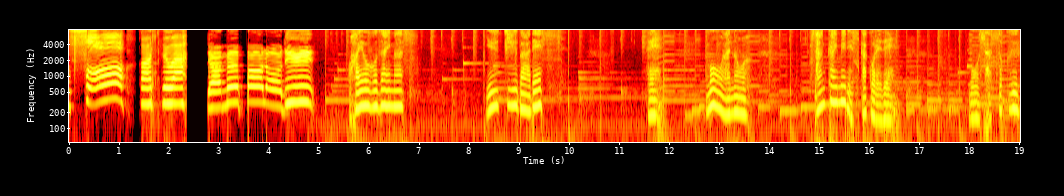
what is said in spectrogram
そーこんにちは。ジャムパロディおはようございます。YouTuber です。ええ、もうあの、3回目ですか、これで。もう早速、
